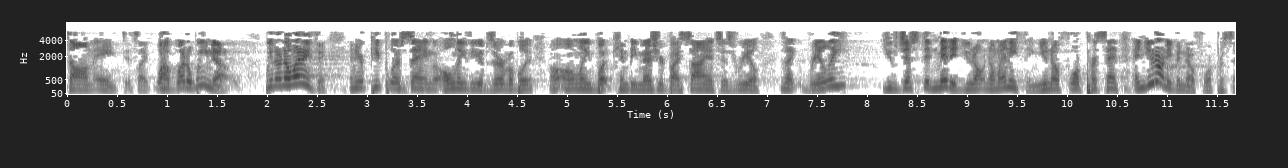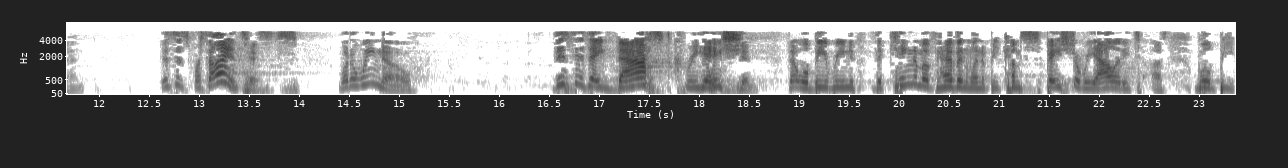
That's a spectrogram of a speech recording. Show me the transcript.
Psalm eight. It's like, well, what do we know? We don't know anything. And here people are saying only the observable, only what can be measured by science is real. It's like, really? You've just admitted you don't know anything. You know 4%, and you don't even know 4%. This is for scientists. What do we know? This is a vast creation that will be renewed. The kingdom of heaven, when it becomes spatial reality to us, will be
